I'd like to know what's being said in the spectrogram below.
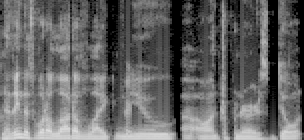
And I think that's what a lot of like new uh, entrepreneurs don't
